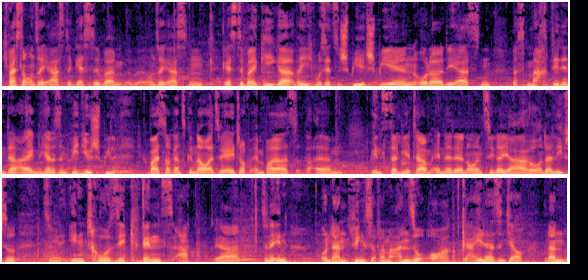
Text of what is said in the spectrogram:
Ich weiß noch, unsere erste Gäste beim, unsere ersten Gäste bei Giga, ich muss jetzt ein Spiel spielen oder die ersten, was macht ihr denn da eigentlich? Ja, das sind Videospiele. Ich weiß noch ganz genau, als wir Age of Empires ähm, installiert haben, Ende der 90er Jahre und da lief so, so eine Intro-Sequenz ab, ja, so eine In und dann fing es auf einmal an, so, oh geil, da sind ja auch, und dann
